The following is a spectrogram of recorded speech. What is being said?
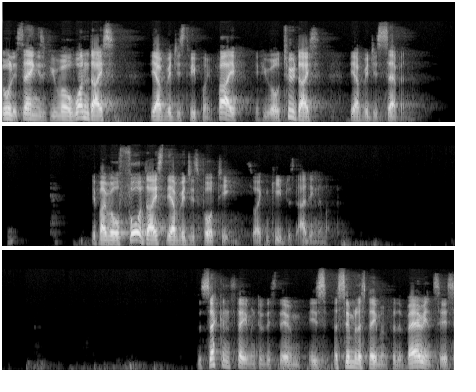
So all it's saying is if you roll one dice, the average is 3.5. If you roll two dice, the average is 7. If I roll four dice, the average is 14. So I can keep just adding them up. The second statement of this theorem is a similar statement for the variances.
